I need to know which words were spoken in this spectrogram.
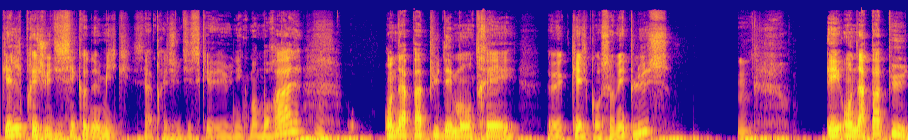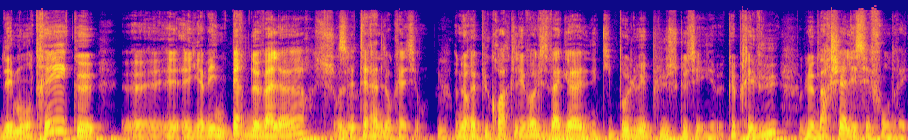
Quel est le préjudice économique? C'est un préjudice qui est uniquement moral. On n'a pas pu démontrer euh, qu'elles consommaient plus. Mm. Et on n'a pas pu démontrer qu'il euh, y avait une perte de valeur sur le terrain de l'occasion. Mm. On aurait pu croire que les Volkswagen qui polluaient plus que, que prévu, le marché allait s'effondrer.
